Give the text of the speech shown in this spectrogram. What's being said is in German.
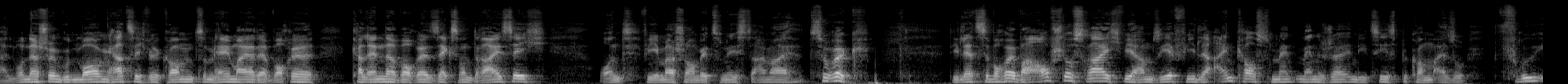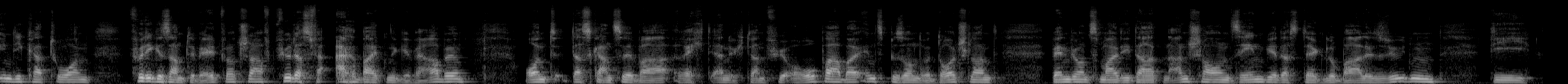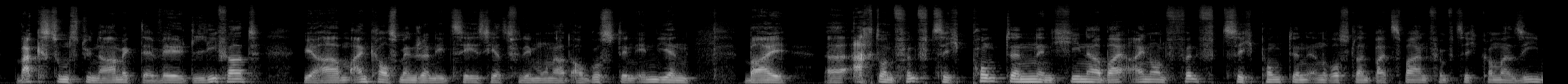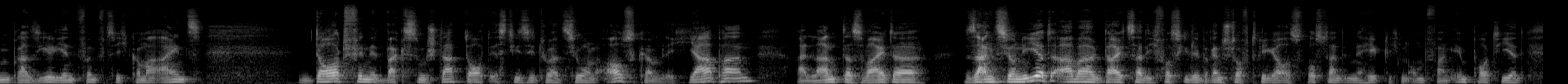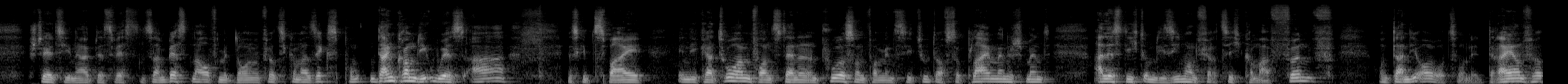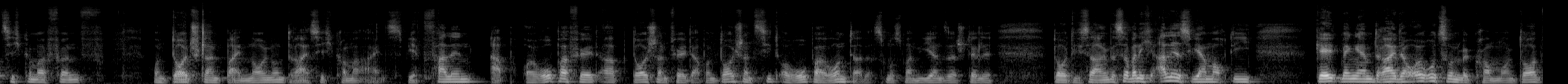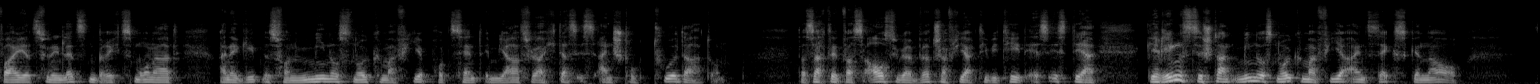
Einen wunderschönen guten Morgen, herzlich willkommen zum Hellmeier der Woche, Kalenderwoche 36. Und wie immer schauen wir zunächst einmal zurück. Die letzte Woche war aufschlussreich. Wir haben sehr viele Einkaufsmanager-Indizes bekommen, also Frühindikatoren für die gesamte Weltwirtschaft, für das verarbeitende Gewerbe. Und das Ganze war recht ernüchternd für Europa, aber insbesondere Deutschland wenn wir uns mal die Daten anschauen, sehen wir, dass der globale Süden die Wachstumsdynamik der Welt liefert. Wir haben Einkaufsmanager-Indizes jetzt für den Monat August in Indien bei 58 äh, Punkten, in China bei 51 Punkten, in Russland bei 52,7, Brasilien 50,1. Dort findet Wachstum statt, dort ist die Situation auskömmlich. Japan, ein Land, das weiter sanktioniert, aber gleichzeitig fossile Brennstoffträger aus Russland in erheblichem Umfang importiert, stellt sich innerhalb des Westens am besten auf mit 49,6 Punkten. Dann kommen die USA. Es gibt zwei Indikatoren von Standard Poor's und vom Institute of Supply Management. Alles liegt um die 47,5 und dann die Eurozone 43,5 und Deutschland bei 39,1. Wir fallen ab. Europa fällt ab, Deutschland fällt ab und Deutschland zieht Europa runter. Das muss man hier an dieser Stelle deutlich sagen. Das ist aber nicht alles. Wir haben auch die Geldmenge M3 der Eurozone bekommen und dort war jetzt für den letzten Berichtsmonat ein Ergebnis von minus 0,4 Prozent im Jahresvergleich. Das ist ein Strukturdatum. Das sagt etwas aus über wirtschaftliche Aktivität. Es ist der geringste Stand minus 0,416 genau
